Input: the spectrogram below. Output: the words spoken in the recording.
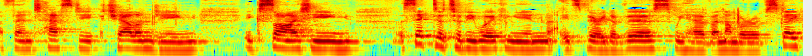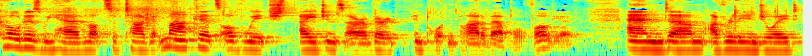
a fantastic, challenging, exciting sector to be working in. It's very diverse. We have a number of stakeholders, we have lots of target markets, of which agents are a very important part of our portfolio. And um, I've really enjoyed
